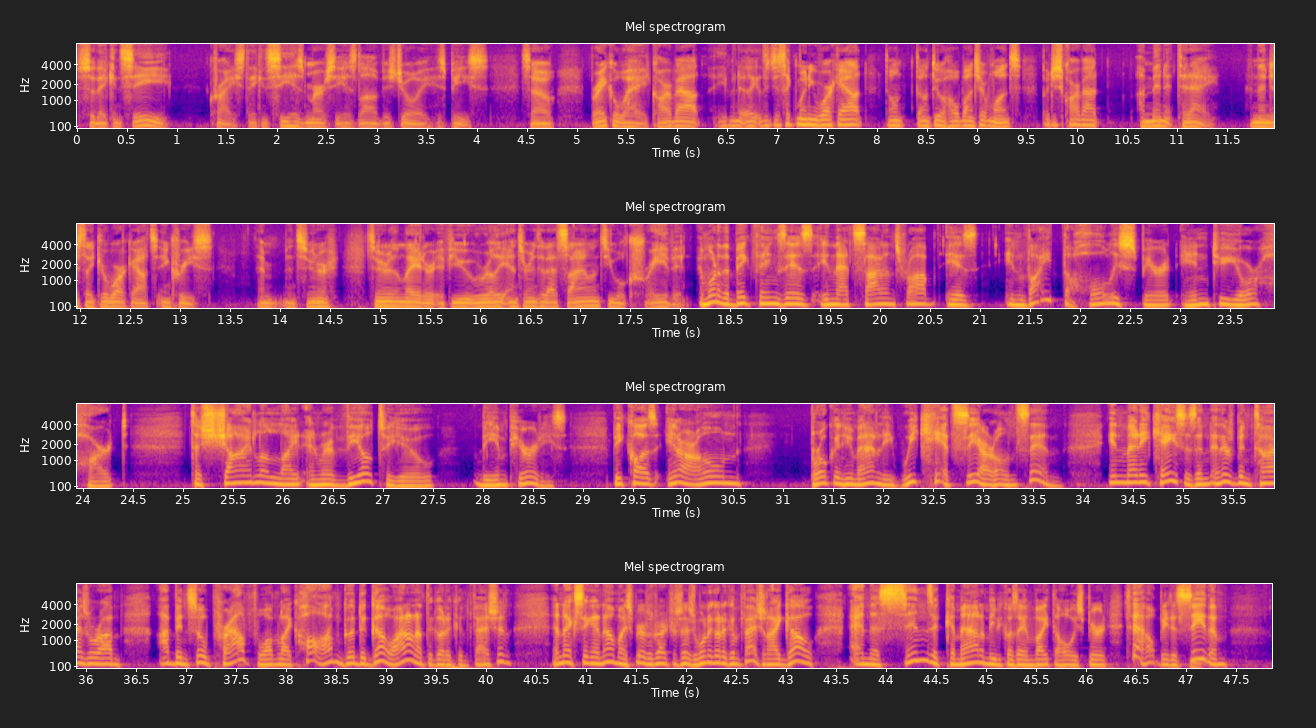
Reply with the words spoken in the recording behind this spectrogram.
so they can see Christ. They can see his mercy, his love, his joy, his peace. So break away, carve out even just like when you work out, don't don't do a whole bunch at once, but just carve out a minute today. And then just like your workouts increase. And, and, sooner sooner than later if you really enter into that silence you will crave it and one of the big things is in that silence rob is invite the holy spirit into your heart to shine a light and reveal to you the impurities because in our own broken humanity, we can't see our own sin in many cases. And, and, there's been times where I'm I've been so proudful. I'm like, oh, I'm good to go. I don't have to go to confession. And next thing I know, my spiritual director says, You want to go to confession? I go. And the sins that come out of me because I invite the Holy Spirit to help me to see them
